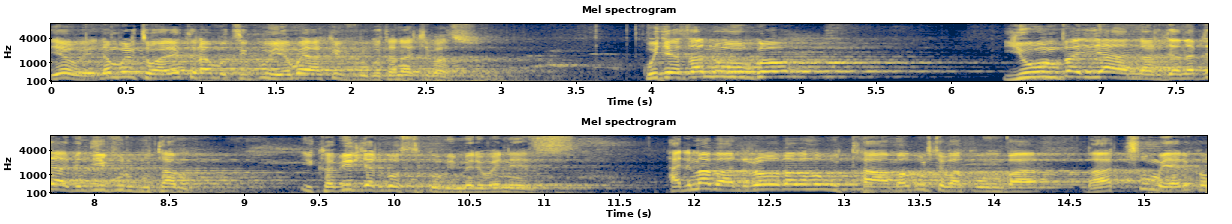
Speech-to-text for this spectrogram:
Yewe no muri tuwarete iramutse iguyemo yakivuruguta nta kibazo. Kugeza n'ubwo yumva yanarya na bya bindi yivurugutamo ikabirya rwose ikumva imerewe neza. Harimo abantu rero babaho butama gutyo bakumva bacumuye ariko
